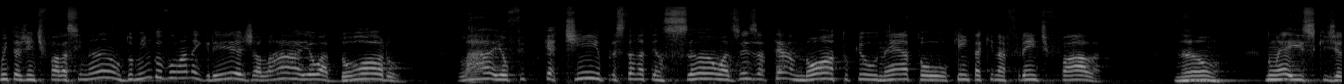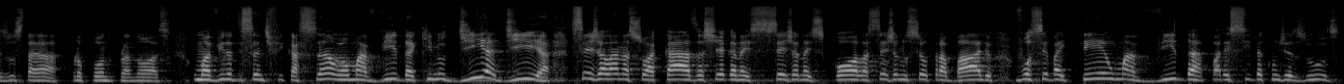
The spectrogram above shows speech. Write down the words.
Muita gente fala assim: não, domingo eu vou lá na igreja, lá eu adoro, lá eu fico quietinho, prestando atenção, às vezes até anoto o que o neto ou quem está aqui na frente fala. Não, não é isso que Jesus está propondo para nós. Uma vida de santificação é uma vida que no dia a dia, seja lá na sua casa, na, seja na escola, seja no seu trabalho, você vai ter uma vida parecida com Jesus.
